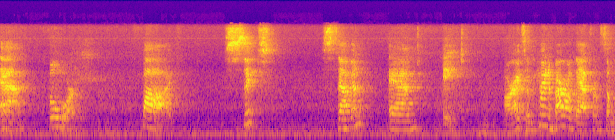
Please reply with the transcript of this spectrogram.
and four, five, six, seven, and eight. All right, so we kind of borrowed that from some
